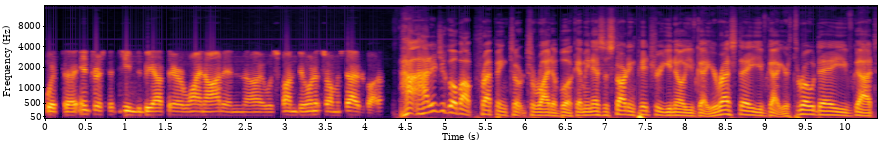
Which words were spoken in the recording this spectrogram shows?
with the interest that seemed to be out there, why not? And uh, it was fun doing it, so I'm excited about it. How, how did you go about prepping to, to write a book? I mean, as a starting pitcher, you know you've got your rest day, you've got your throw day, you've got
